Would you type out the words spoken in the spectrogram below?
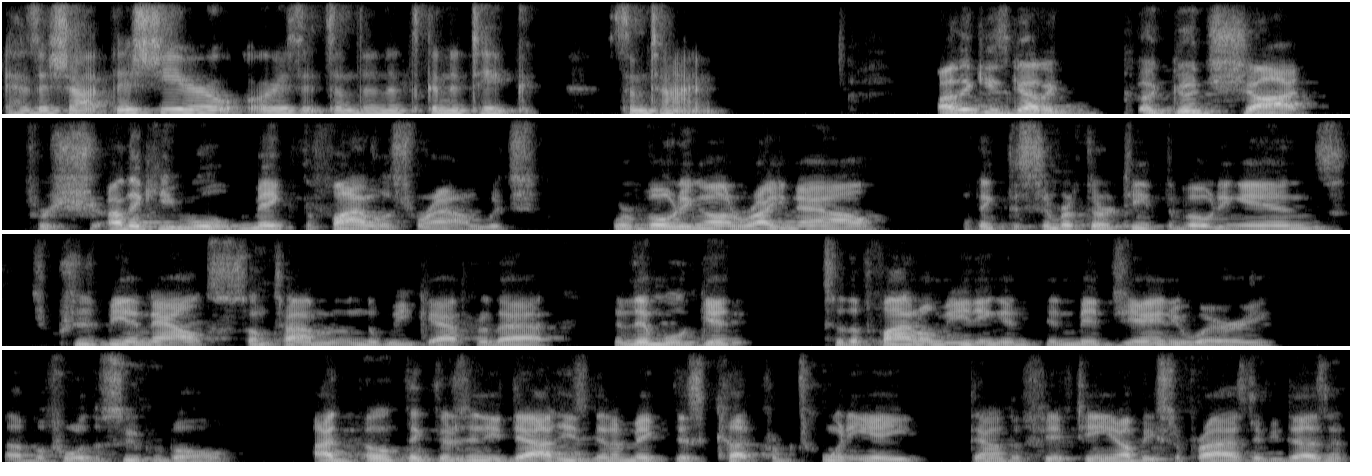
has a shot this year or is it something that's going to take some time i think he's got a, a good shot for sure i think he will make the finalist round which we're voting on right now i think december 13th the voting ends should be announced sometime in the week after that and then we'll get to the final meeting in, in mid January uh, before the Super Bowl. I don't think there's any doubt he's going to make this cut from 28 down to 15. I'll be surprised if he doesn't.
